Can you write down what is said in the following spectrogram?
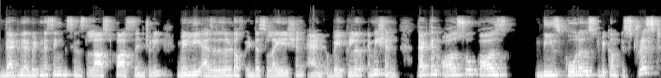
that we are witnessing since last past century, mainly as a result of industrialization and vehicular emission, that can also cause these corals to become stressed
